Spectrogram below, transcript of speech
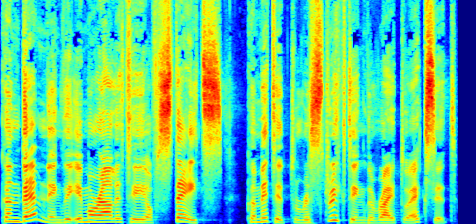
condemning the immorality of states committed to restricting the right to exit,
